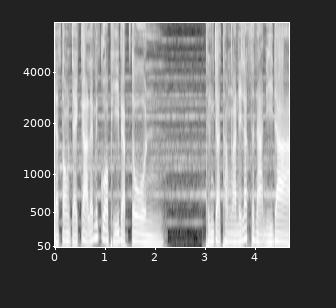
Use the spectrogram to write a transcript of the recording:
จะต้องใจกล้าและไม่กลัวผีแบบตน ถึงจะทำงานในลักษณะนี้ได้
